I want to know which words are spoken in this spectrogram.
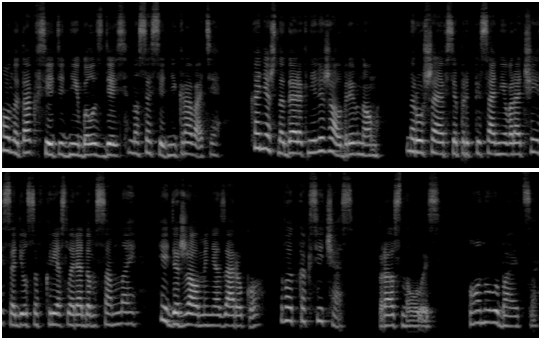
Он и так все эти дни был здесь, на соседней кровати. Конечно, Дерек не лежал бревном, нарушая все предписания врачей, садился в кресло рядом со мной и держал меня за руку. Вот как сейчас. Проснулась. Он улыбается.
